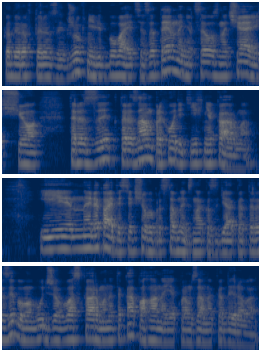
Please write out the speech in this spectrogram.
Кадиров Терези, в жовтні відбувається затемнення. Це означає, що Терези, Терезам приходить їхня карма. І не лякайтесь, якщо ви представник знака Зодіака Терези, бо, мабуть, же у вас карма не така погана, як в Рамзана Кадирова.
